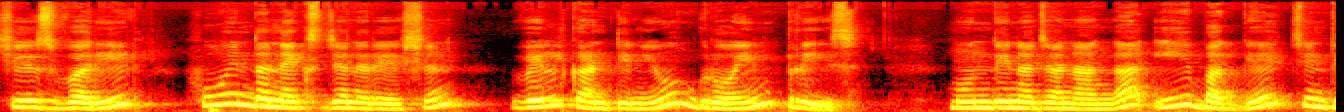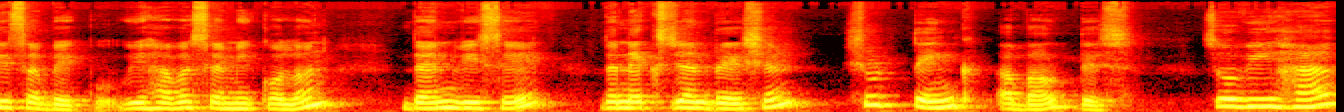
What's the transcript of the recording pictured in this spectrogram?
She is worried who in the next generation will continue growing trees ಮುಂದಿನ ಜನಾಂಗ ಈ ಬಗ್ಗೆ ಚಿಂತಿಸಬೇಕು. We have a semicolon then we say the next generation should think about this so we have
